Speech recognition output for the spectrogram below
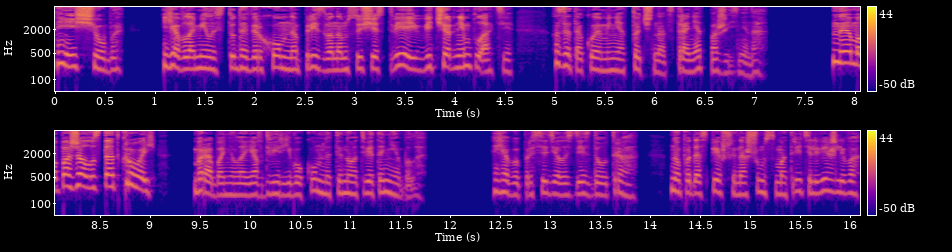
Еще бы! Я вломилась туда верхом на призванном существе и в вечернем платье. За такое меня точно отстранят пожизненно. «Немо, пожалуйста, открой!» Барабанила я в дверь его комнаты, но ответа не было. Я бы просидела здесь до утра, но подоспевший на шум смотритель вежливо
